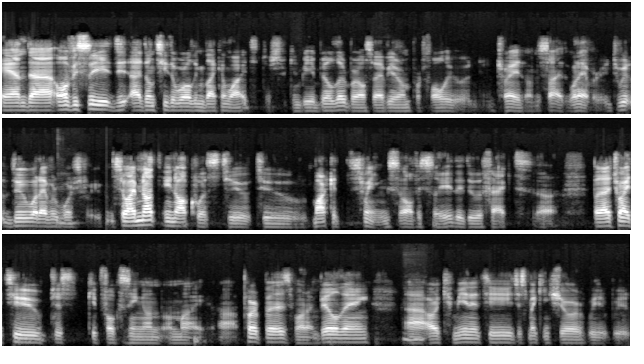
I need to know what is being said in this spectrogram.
and uh, obviously the- i don't see the world in black and white Just you can be a builder but also have your own portfolio and trade on the side whatever it will do whatever Mm. works for you so i'm not innocuous to to market swings obviously they do affect uh, but i try to just keep focusing on on my uh, purpose what i'm building uh, Mhm. our community just making sure we, we're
